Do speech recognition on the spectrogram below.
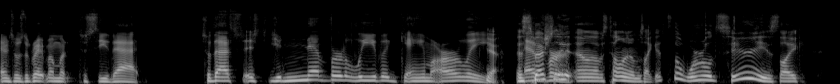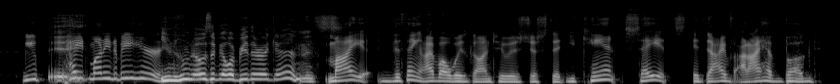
And so it was a great moment to see that. So that's it's, you never leave a game early. Yeah, especially uh, I was telling him, I was like, it's the World Series. Like, you it- paid money to be here. You, who knows if you'll ever be there again? It's my the thing I've always gone to is just that you can't say it's it's I've and I have bugged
